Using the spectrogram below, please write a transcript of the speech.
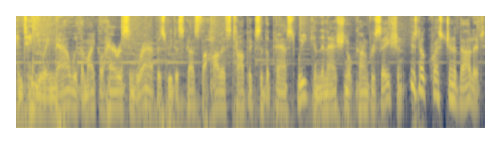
Continuing now with the Michael Harrison Wrap as we discuss the hottest topics of the past week in the national conversation. There's no question about it.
